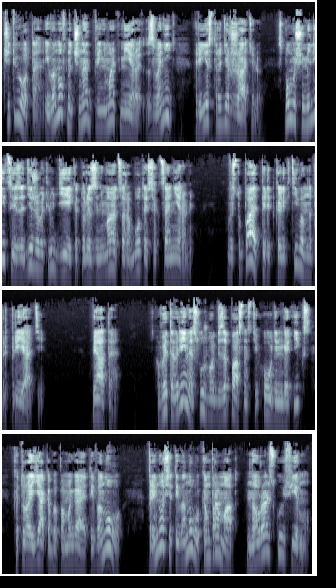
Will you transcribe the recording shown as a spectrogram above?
Четвертое. Иванов начинает принимать меры, звонить реестродержателю, с помощью милиции задерживать людей, которые занимаются работой с акционерами, выступает перед коллективом на предприятии. Пятое. В это время служба безопасности холдинга X которая якобы помогает Иванову, приносит Иванову компромат на уральскую фирму,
